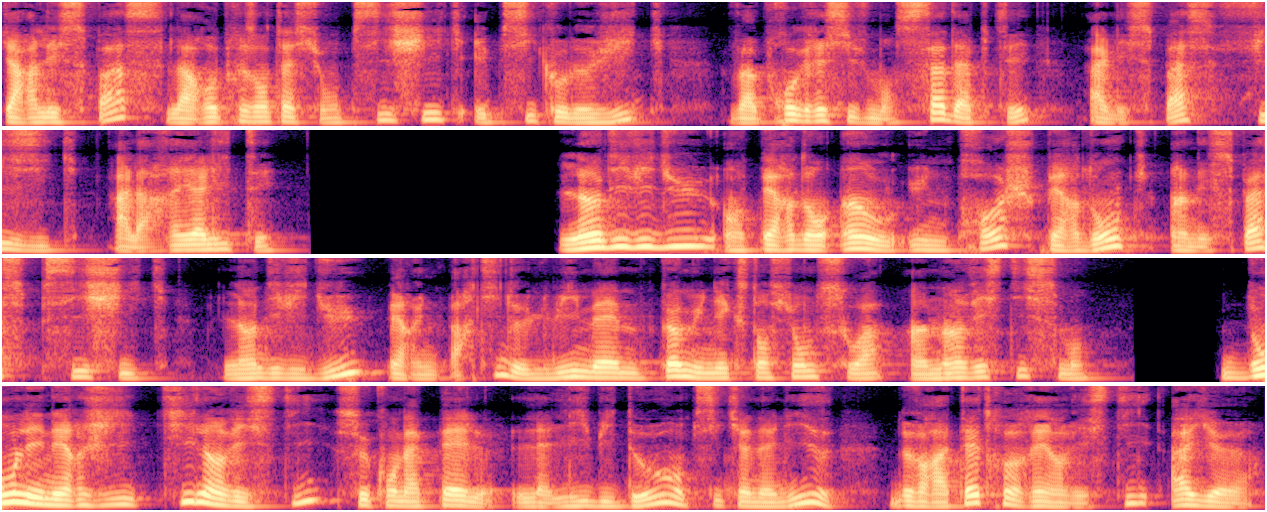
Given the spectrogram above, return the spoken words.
car l'espace, la représentation psychique et psychologique, va progressivement s'adapter à l'espace physique, à la réalité. L'individu, en perdant un ou une proche, perd donc un espace psychique. L'individu perd une partie de lui-même, comme une extension de soi, un investissement, dont l'énergie qu'il investit, ce qu'on appelle la libido en psychanalyse, devra être réinvestie ailleurs.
